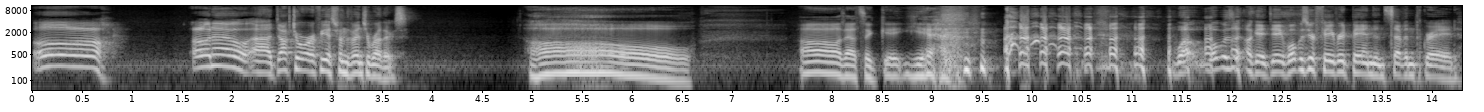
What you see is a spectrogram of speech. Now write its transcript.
Oh, oh no! Uh, Doctor Orpheus from the Venture Brothers. Oh. Oh, that's a good. Yeah. What? What was it? Okay, Dave. What was your favorite band in seventh grade?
